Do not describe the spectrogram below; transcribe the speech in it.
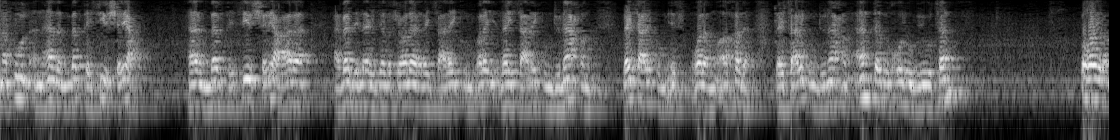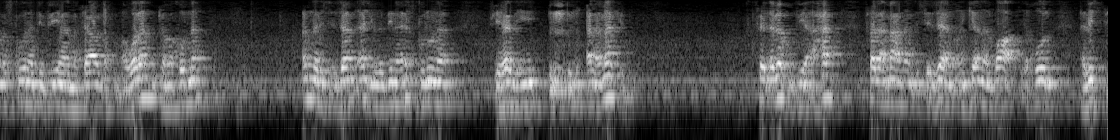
نقول أن هذا من باب تيسير الشريعة. هذا من باب تيسير الشريعة على عباد الله جل في علاه. ليس عليكم ليس عليكم جناح ليس عليكم إثم ولا مؤاخذة. ليس عليكم جناح أن تدخلوا بيوتا غير مسكونة فيها متاع لكم أولا كما قلنا أن الاستئذان أجل الذين يسكنون في هذه الأماكن. فإن لم يكن فيها أحد فلا معنى الاستئذان وإن كان البعض يقول الاستئذان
